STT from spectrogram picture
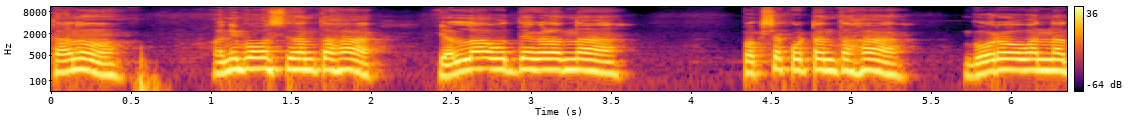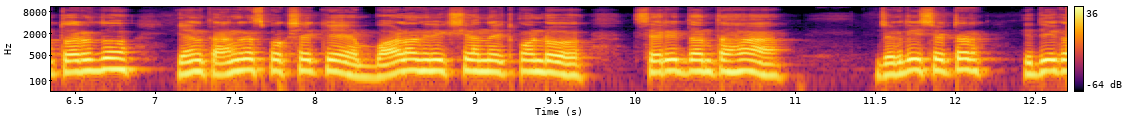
ತಾನು ಅನುಭವಿಸಿದಂತಹ ಎಲ್ಲ ಹುದ್ದೆಗಳನ್ನು ಪಕ್ಷ ಕೊಟ್ಟಂತಹ ಗೌರವವನ್ನು ತೊರೆದು ಏನು ಕಾಂಗ್ರೆಸ್ ಪಕ್ಷಕ್ಕೆ ಭಾಳ ನಿರೀಕ್ಷೆಯನ್ನು ಇಟ್ಕೊಂಡು ಸೇರಿದ್ದಂತಹ ಜಗದೀಶ್ ಶೆಟ್ಟರ್ ಇದೀಗ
